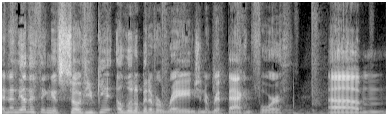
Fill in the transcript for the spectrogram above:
and then the other thing is, so if you get a little bit of a range and a rip back and forth, um,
